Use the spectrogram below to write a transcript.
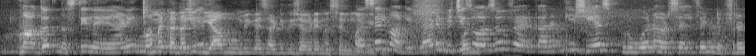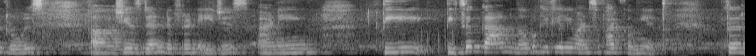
मागत नसतील हे आणि मग कदाचित या भूमिकेसाठी तिच्याकडे नसेल नसेल मागितलं. आणि विच इज ऑल्सो फेअर कारण की she has proven herself in different roles she has done different ages आणि ती तिचं काम न बघितलेली माणसं फार कमी आहेत. तर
